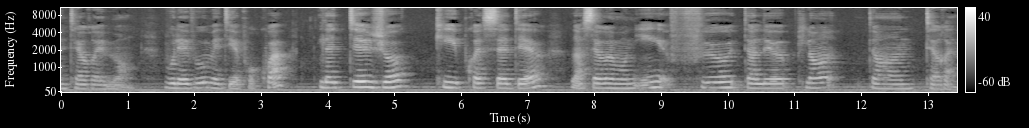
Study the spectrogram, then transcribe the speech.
enterrement. Voulez-vous me dire pourquoi? Les deux jours qui précédèrent la cérémonie furent dans le plan d'enterrement.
